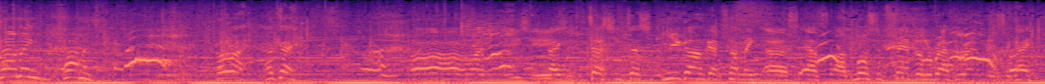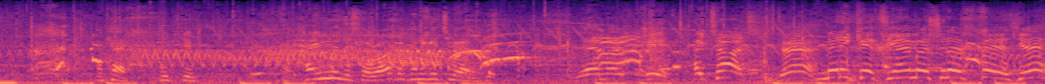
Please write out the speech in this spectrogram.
Coming, coming. All right, okay. All right. Easy, easy. Hey, Dusty, Dusty, can you go and get something uh, outside? More substantial to wrap around this, okay? Okay, thank you. Hang with us, all right? We're going to get you out of here. Yeah, mate, here. Hey, Charge. Yeah. Medikits, the ammo should have spares, yeah?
